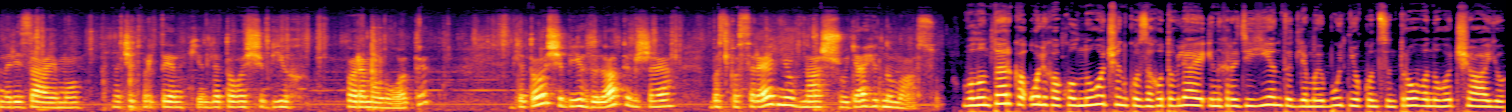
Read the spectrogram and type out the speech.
нарізаємо на четвертинки для того, щоб їх перемолоти, для того, щоб їх додати вже безпосередньо в нашу ягідну масу. Волонтерка Ольга Колноченко заготовляє інгредієнти для майбутнього концентрованого чаю,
